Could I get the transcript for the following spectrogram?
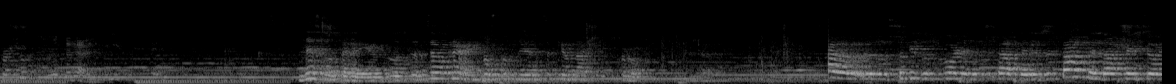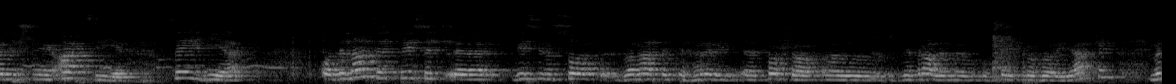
Прошу? Ні. Не з лотерею, це окремо, просто вони такі у наші скоро. Я е, собі дозволю зачитати результати нашої сьогоднішньої акції. Це є 11 тисяч е, 812 гривень, е, то, що е, зібрали ми у цей прозорий ящик. Ми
